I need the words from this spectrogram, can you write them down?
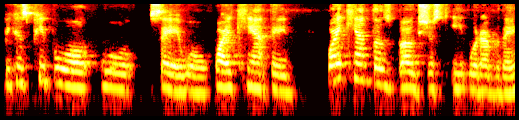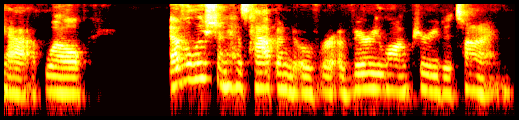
because people will, will say, well, why can't they, why can't those bugs just eat whatever they have? Well, evolution has happened over a very long period of time.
